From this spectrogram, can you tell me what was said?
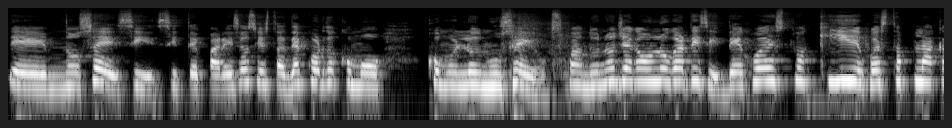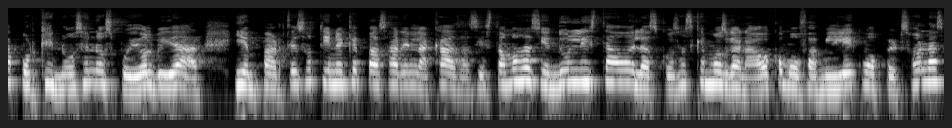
eh, no sé si, si te parece o si estás de acuerdo como, como en los museos. Cuando uno llega a un lugar dice, dejo esto aquí, dejo esta placa porque no se nos puede olvidar. Y en parte eso tiene que pasar en la casa. Si estamos haciendo un listado de las cosas que hemos ganado como familia y como personas,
